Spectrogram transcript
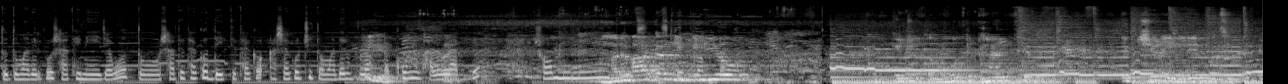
তো তোমাদেরকেও সাথে নিয়ে যাব। তো সাথে থাকো, দেখতে থাকো। আশা করছি তোমাদের ব্লগটা খুবই ভালো লাগবে। সব মিলিয়ে তো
